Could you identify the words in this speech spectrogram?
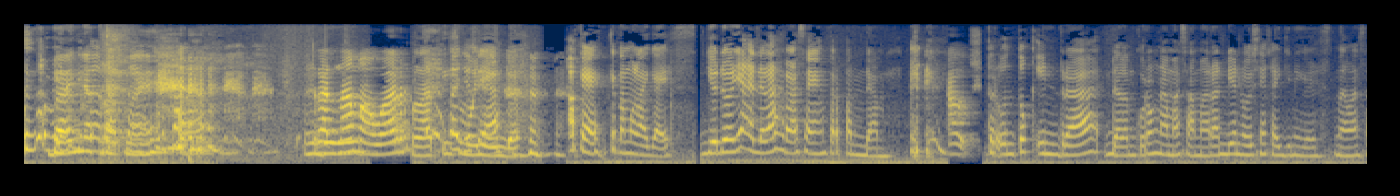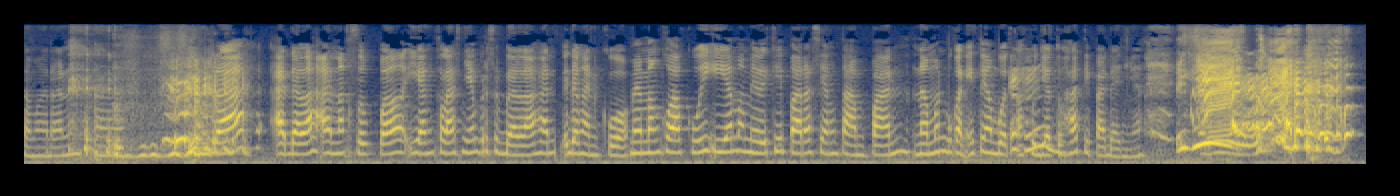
Tapi banyak Ratna ya. Ratna Mawar. Melati Lanjut semuanya ya. indah. Oke, kita mulai guys. Judulnya adalah Rasa yang Terpendam. Ouch. Teruntuk Indra dalam kurung nama samaran dia nulisnya kayak gini guys nama samaran Eh, Indra adalah anak supel yang kelasnya bersebelahan denganku memang kuakui ia memiliki paras yang tampan namun bukan itu yang buat aku jatuh hati padanya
